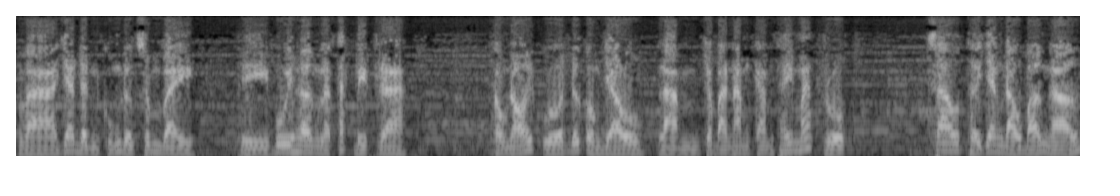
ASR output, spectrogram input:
và gia đình cũng được xung vầy thì vui hơn là tách biệt ra. Câu nói của đứa con dâu làm cho bà Năm cảm thấy mát ruột. Sau thời gian đầu bỡ ngỡ,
